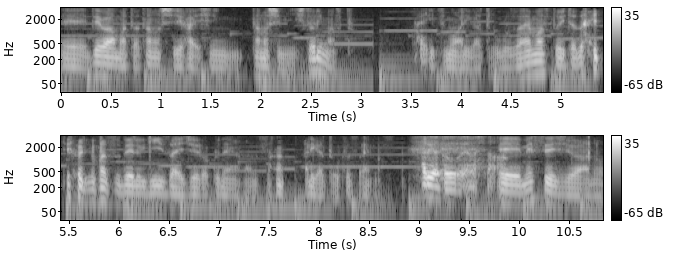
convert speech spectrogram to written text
えーではまた楽しい配信楽しみにしておりますと。はいいつもありがとうございますといただいております。ベルギー在住6年半さん。ありがとうございます。ありがとうございました。えーメッセージは、あの、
